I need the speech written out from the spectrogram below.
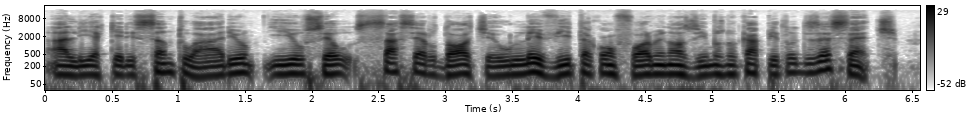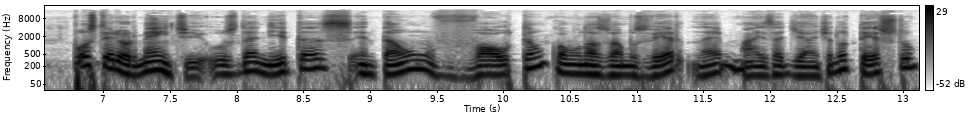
ali aquele santuário e o seu sacerdote, o levita, conforme nós vimos no capítulo 17. Posteriormente, os danitas então voltam, como nós vamos ver né, mais adiante no texto,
